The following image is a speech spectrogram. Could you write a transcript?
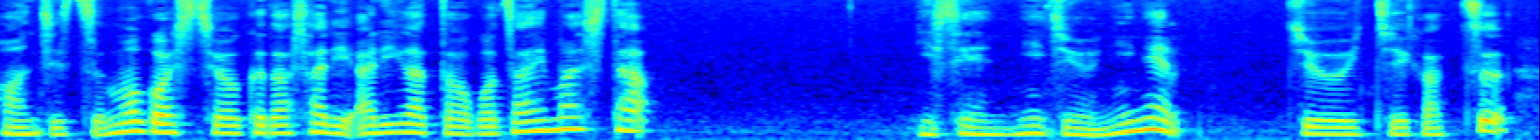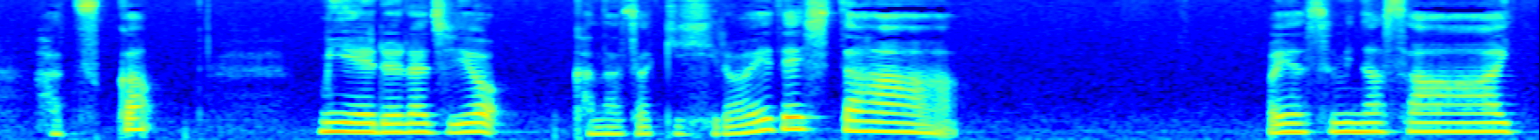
本日もご視聴くださりありがとうございました。2022年11月20日見えるラジオ金崎ひろえでした。おやすみなさい。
